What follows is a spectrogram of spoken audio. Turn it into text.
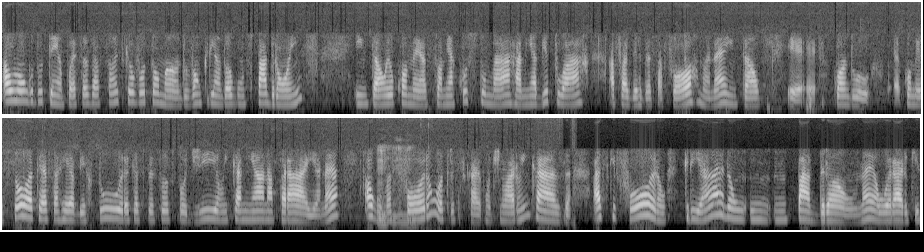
Ao longo do tempo, essas ações que eu vou tomando vão criando alguns padrões, então eu começo a me acostumar, a me habituar a fazer dessa forma, né? Então, é, é quando começou a ter essa reabertura, que as pessoas podiam ir caminhar na praia, né? Algumas uhum. foram, outras ficaram, continuaram em casa. As que foram, criaram um, um, padrão, né? O horário que,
